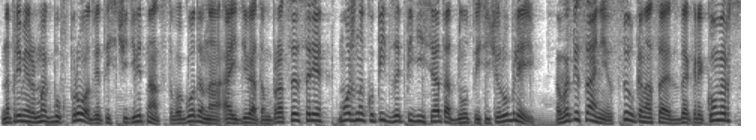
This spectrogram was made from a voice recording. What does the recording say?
Например, MacBook Pro 2019 года на i9 процессоре можно купить за 51 тысячу рублей. В описании ссылка на сайт SDEC Recommerce.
